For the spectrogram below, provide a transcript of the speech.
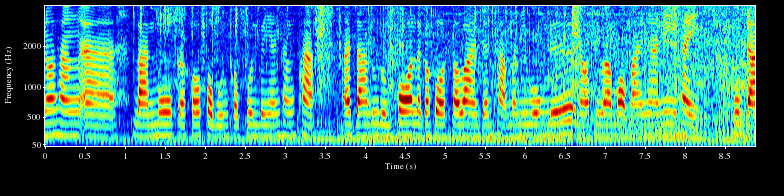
เนาะทางอ่าลานโมกก็ขอขอบคุญขอบคุณไปยังทางพระอาจารย์อุดมพรแล้วก็พอสว่างจันทามณีวงศ์เด้อเนาะที่ว่ามอบหมายงานนี้ให้มุกดา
